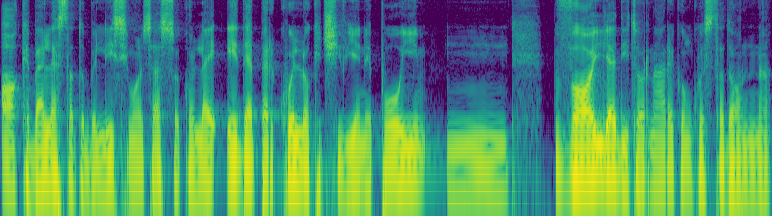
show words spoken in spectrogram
oh che bello è stato bellissimo il sesso con lei ed è per quello che ci viene poi mh, mm, voglia di tornare con questa donna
